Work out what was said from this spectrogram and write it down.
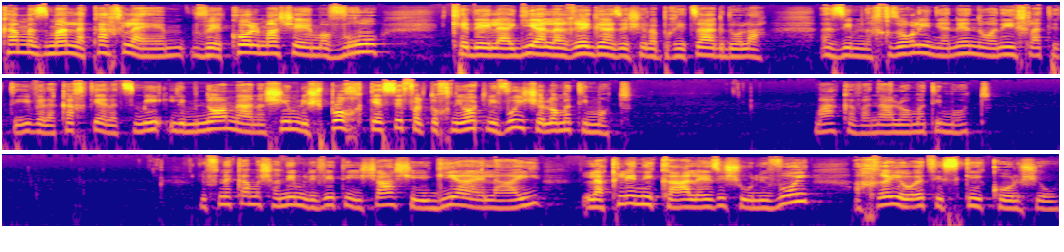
כמה זמן לקח להם וכל מה שהם עברו כדי להגיע לרגע הזה של הפריצה הגדולה. אז אם נחזור לענייננו, אני החלטתי ולקחתי על עצמי למנוע מאנשים לשפוך כסף על תוכניות ליווי שלא מתאימות. מה הכוונה לא מתאימות? לפני כמה שנים ליוויתי אישה שהגיעה אליי לקליניקה לאיזשהו ליווי אחרי יועץ עסקי כלשהו.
